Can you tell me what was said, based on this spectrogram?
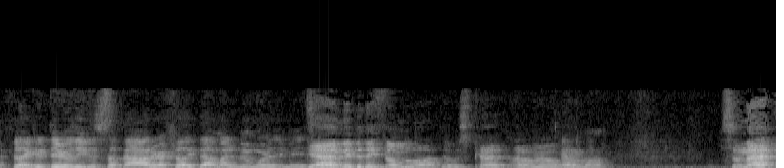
I feel like if they were leaving stuff out, or I feel like that might have been where they made. Yeah, maybe they filmed a lot that was cut. I don't know. stuff. I don't know. So Matt,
